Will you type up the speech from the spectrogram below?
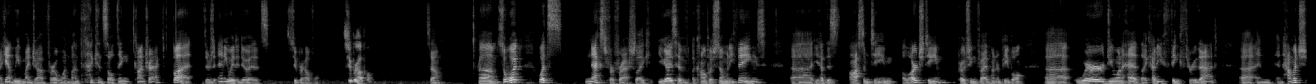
i can't leave my job for a one month consulting contract but if there's any way to do it it's super helpful. Super helpful. So um so what what's next for fresh? Like you guys have accomplished so many things uh, you have this awesome team, a large team approaching 500 people. Uh, where do you want to head? Like, how do you think through that? Uh, and and how much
